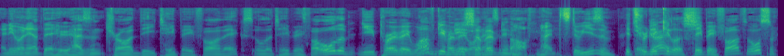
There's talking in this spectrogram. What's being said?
Anyone out there who hasn't tried the TP5X or the TP5 or the new Pro V1? I've given Pro you some, V1X? haven't you? Oh, mate, still use them. It's They're ridiculous. TP5's awesome.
